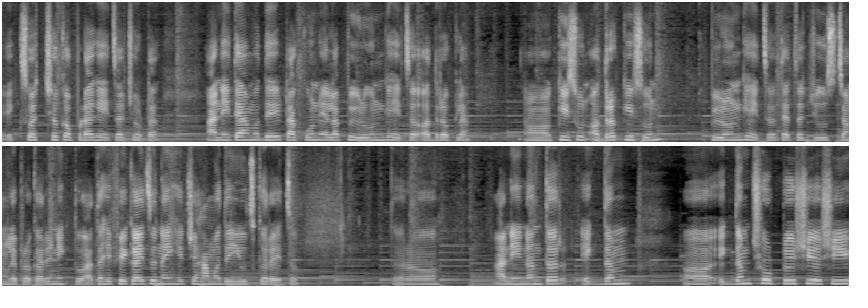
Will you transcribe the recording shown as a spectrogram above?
एक स्वच्छ कपडा घ्यायचा छोटा आणि त्यामध्ये टाकून याला पिळून घ्यायचं अद्रकला. किसून अद्रक किसून पिळून घ्यायचं. त्याचा ज्यूस चांगल्या प्रकारे निघतो. आता हे फेकायचं नाही हे चहामध्ये यूज करायचं. तर आणि नंतर एकदम एकदम छोटीशी अशी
